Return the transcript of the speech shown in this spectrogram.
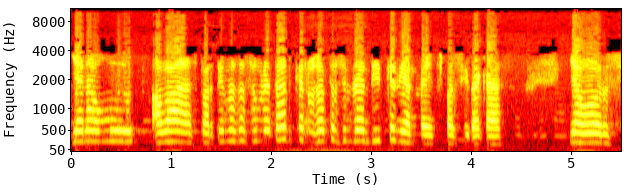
hi ha hagut a vegades per temes de seguretat que nosaltres sempre hem dit que n'hi ha menys, per si de cas. Llavors,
